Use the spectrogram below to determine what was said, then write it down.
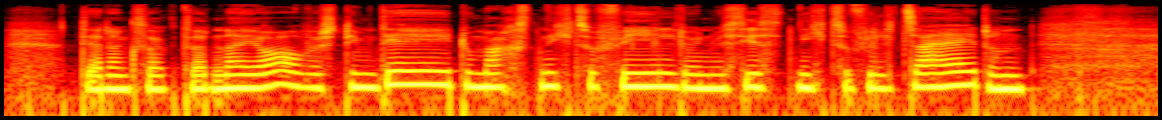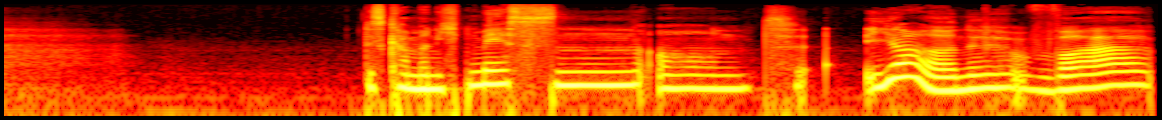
der dann gesagt hat, naja, aber stimmt eh, du machst nicht so viel, du investierst nicht so viel Zeit und das kann man nicht messen. Und ja, war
